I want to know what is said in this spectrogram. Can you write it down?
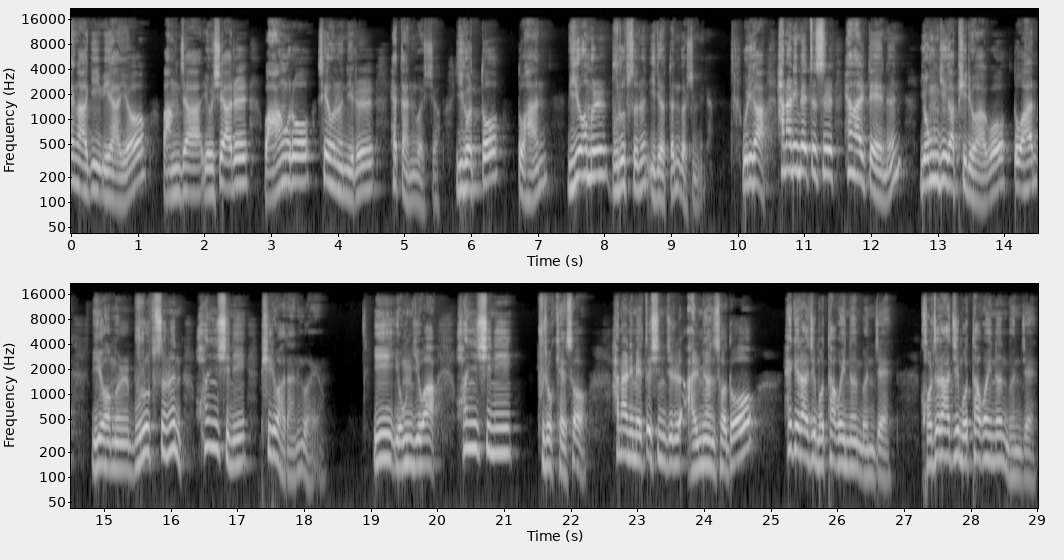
행하기 위하여 왕자 요시아를 왕으로 세우는 일을 했다는 것이죠. 이것도 또한 위험을 무릅쓰는 일이었던 것입니다. 우리가 하나님의 뜻을 행할 때에는 용기가 필요하고 또한 위험을 무릅쓰는 헌신이 필요하다는 거예요. 이 용기와 헌신이 부족해서 하나님의 뜻인지를 알면서도 해결하지 못하고 있는 문제, 거절하지 못하고 있는 문제,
